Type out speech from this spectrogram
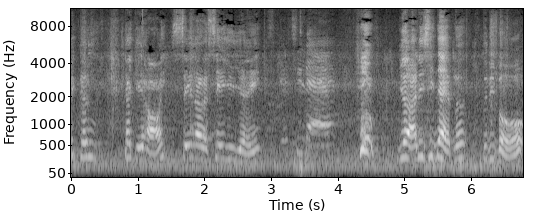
Bé cưng, cho chị hỏi, xe này là xe gì vậy? Xe đẹp Giờ ai đi xe đẹp nữa, tôi đi bộ.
